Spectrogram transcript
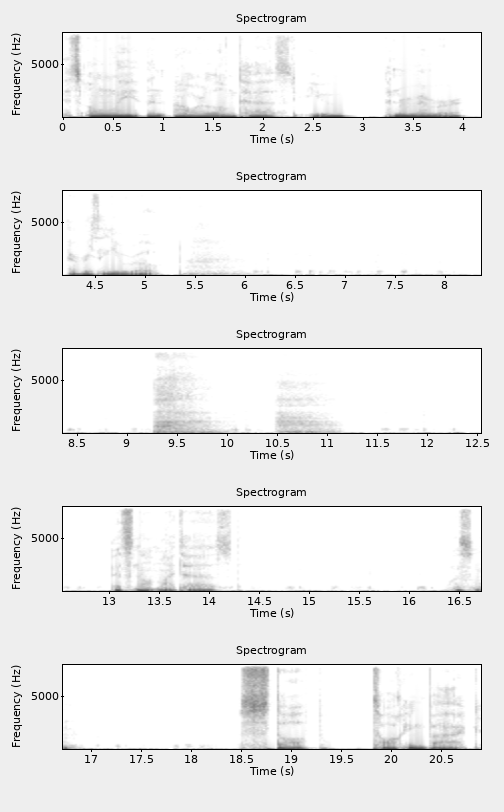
It's only an hour long test. You can remember everything you wrote. It's not my test. Listen. Stop talking back.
